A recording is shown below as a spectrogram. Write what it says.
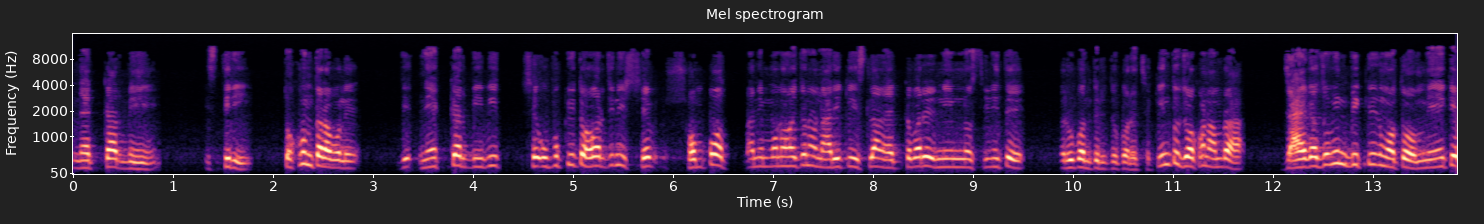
নেককার মেয়ে স্ত্রী। তখন তারা বলে যে নেককার বিবি সে উপকৃত হওয়ার জিনিস সে সম্পদ মানে মনে হয় যেন নারীকে ইসলাম একেবারে নিম্ন শ্রেণীতে রূপান্তরিত করেছে। কিন্তু যখন আমরা জায়গা জমিন বিক্রির মতো মেয়েকে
